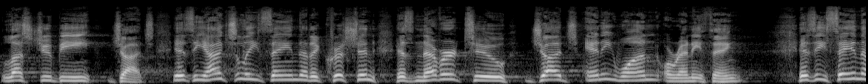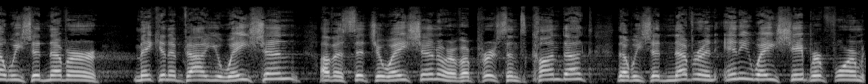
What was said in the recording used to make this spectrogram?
lest you be judged? Is he actually saying that a Christian is never to judge anyone or anything? Is he saying that we should never make an evaluation of a situation or of a person's conduct, that we should never in any way, shape, or form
